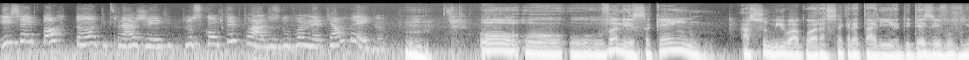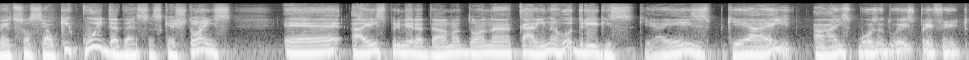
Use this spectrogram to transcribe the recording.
isso é importante para a gente, para os contemplados do Vanete Almeida. Hum. O, o, o, Vanessa, quem assumiu agora a Secretaria de Desenvolvimento Social que cuida dessas questões é a ex-primeira dama, dona Karina Rodrigues, que é a ex, que é a a esposa do ex-prefeito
